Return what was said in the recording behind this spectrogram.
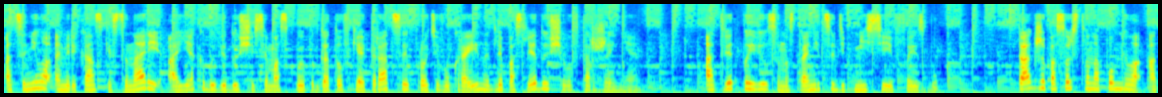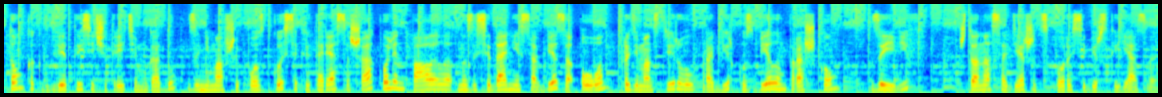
оценило американский сценарий о якобы ведущейся Москвой подготовке операции против Украины для последующего вторжения. Ответ появился на странице дипмиссии в Facebook. Также посольство напомнило о том, как в 2003 году занимавший пост госсекретаря США Колин Пауэлла на заседании Совбеза ООН продемонстрировал пробирку с белым порошком, заявив, что она содержит споры сибирской язвы.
